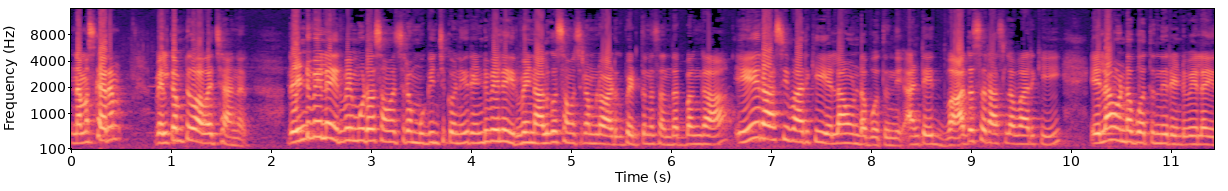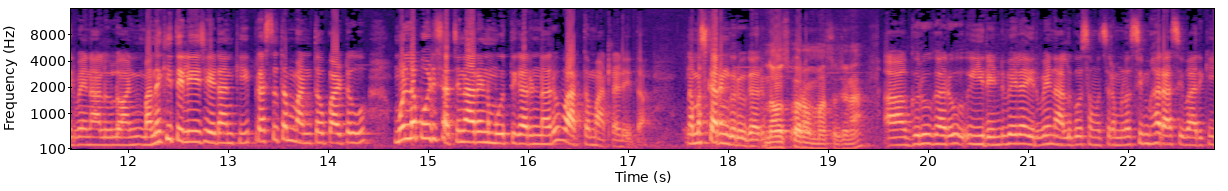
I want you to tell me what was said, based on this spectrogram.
నమస్కారం. వెల్కమ్ టు అవర్ ఛానల్ రెండు వేల ఇరవై మూడో సంవత్సరం ముగించుకొని రెండు వేల ఇరవై నాలుగో సంవత్సరంలో అడుగుపెడుతున్న సందర్భంగా ఏ రాశి వారికి ఎలా ఉండబోతుంది? అంటే ద్వాదశ రాశుల వారికి ఎలా ఉండబోతుంది రెండు వేల ఇరవై నాలుగులో? అని మనకి తెలియజేయడానికి ప్రస్తుతం మనతో పాటు ముళ్ళపూడి సత్యనారాయణ మూర్తి గారు ఉన్నారు. వారితో మాట్లాడేద్దాం. నమస్కారం గురుగారు నమస్కారం అమ్మా సృజన ఆ, గురువు గారు ఈ రెండు వేల ఇరవై నాలుగో సంవత్సరంలో సింహరాశి వారికి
